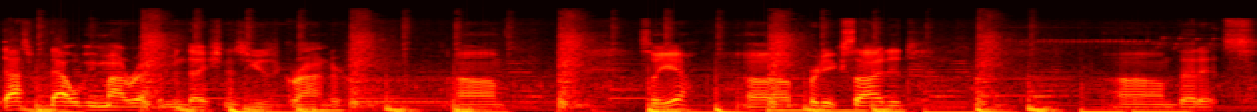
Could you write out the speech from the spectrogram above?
that's that would be my recommendation is use a grinder. Um, so yeah, uh, pretty excited um, that it's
